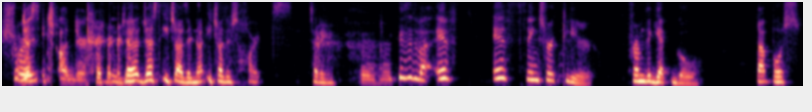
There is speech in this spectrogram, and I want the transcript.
sure just each other. ju- just each other not each other's hearts. Mhm. Kasi diba, if if things were clear from the get-go, tapos,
